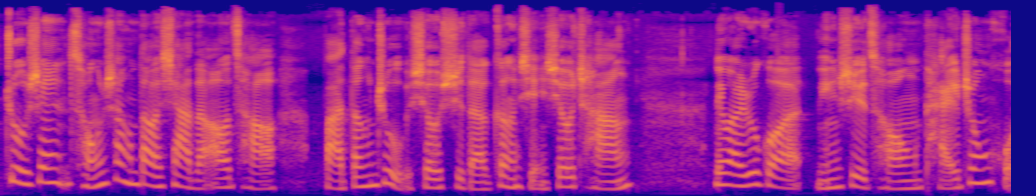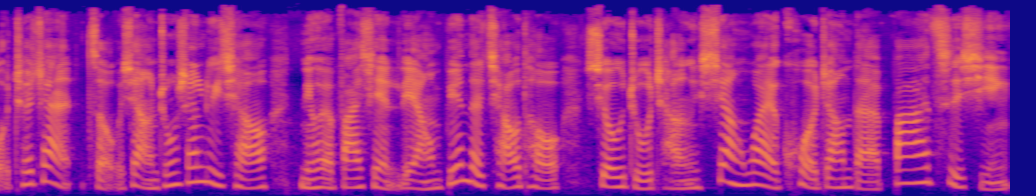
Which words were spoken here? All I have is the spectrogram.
柱身从上到下的凹槽，把灯柱修饰得更显修长。另外，如果您是从台中火车站走向中山绿桥，你会发现两边的桥头修筑成向外扩张的八字形，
